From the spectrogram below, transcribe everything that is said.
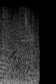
무서워져.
